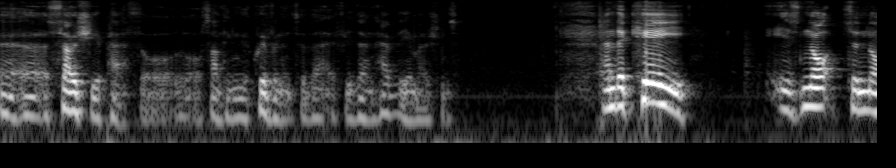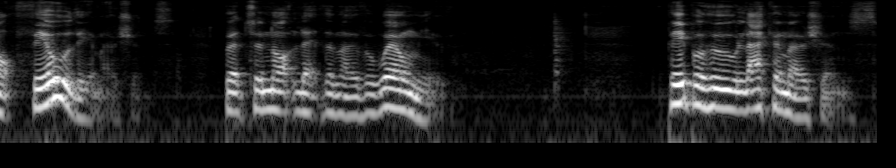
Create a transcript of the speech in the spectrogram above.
a, sociopath or, or something equivalent to that if you don't have the emotions. And the key is not to not feel the emotions, but to not let them overwhelm you people who lack emotions,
